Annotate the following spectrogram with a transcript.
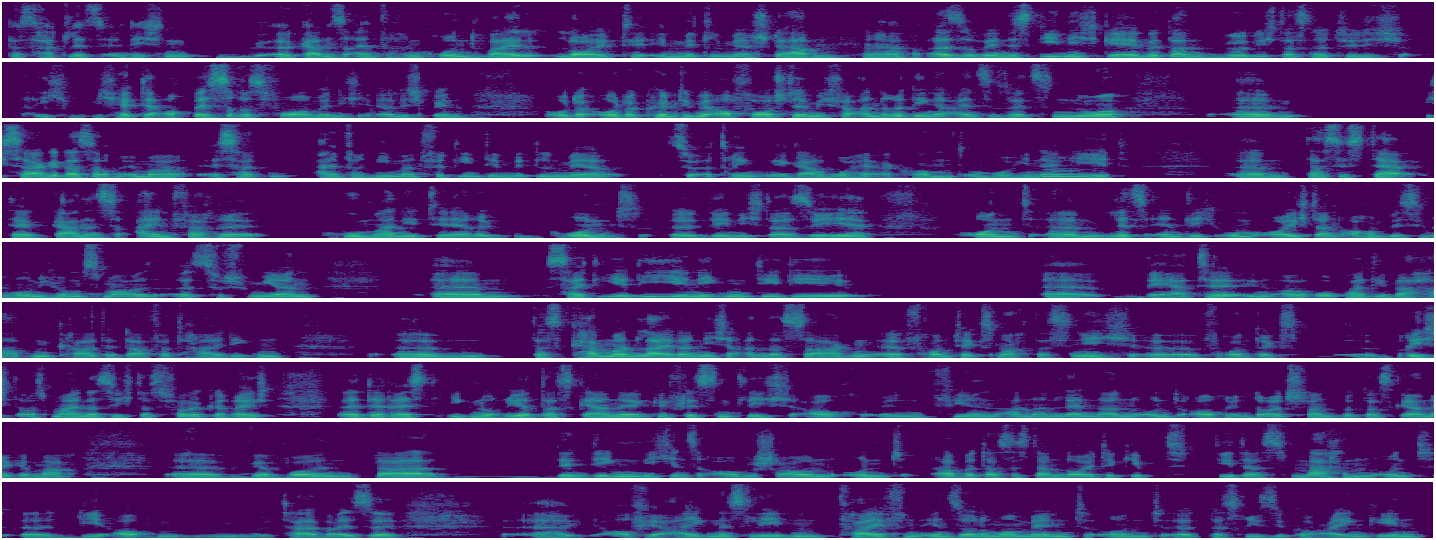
das hat letztendlich einen äh, ganz einfachen Grund, weil Leute im Mittelmeer sterben. Ja? Also wenn es die nicht gäbe, dann würde ich das natürlich, ich, ich hätte auch Besseres vor, wenn ich ehrlich bin. Oder, oder könnte mir auch vorstellen, mich für andere Dinge einzusetzen. Nur, ähm, ich sage das auch immer, es hat einfach niemand verdient, im Mittelmeer zu ertrinken, egal woher er kommt und wohin mhm. er geht. Ähm, das ist der, der ganz einfache humanitäre Grund, äh, den ich da sehe. Und ähm, letztendlich, um euch dann auch ein bisschen Honig ums Maul äh, zu schmieren, ähm, seid ihr diejenigen, die die äh, Werte in Europa, die wir haben, gerade da verteidigen. Ähm, das kann man leider nicht anders sagen. Äh, Frontex macht das nicht. Äh, Frontex äh, bricht aus meiner Sicht das Völkerrecht. Äh, der Rest ignoriert das gerne geflissentlich. Auch in vielen anderen Ländern und auch in Deutschland wird das gerne gemacht. wir wollen da den Dingen nicht ins Auge schauen und aber dass es dann Leute gibt, die das machen und äh, die auch teilweise äh, auf ihr eigenes Leben pfeifen in so einem Moment und äh, das Risiko eingehen.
